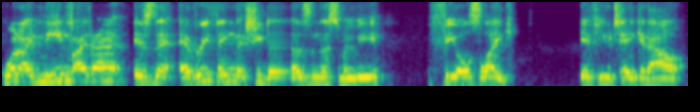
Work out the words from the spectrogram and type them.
what I mean by that is that everything that she does in this movie feels like if you take it out,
